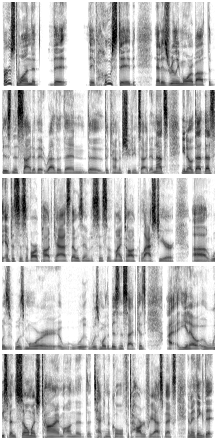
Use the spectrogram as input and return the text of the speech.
first one that that they've hosted that is really more about the business side of it rather than the the kind of shooting side. And that's you know that that's the emphasis of our podcast. That was the emphasis of my talk last year. Uh, was was more was more the business side because I you know we spend so much time on the the technical photography aspects, and I think that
